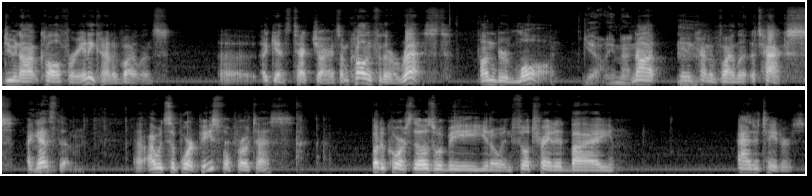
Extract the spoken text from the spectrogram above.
do not call for any kind of violence uh, against tech giants. I'm calling for their arrest under law. Yeah, amen. Not any kind of violent attacks against them. Uh, I would support peaceful protests, but of course those would be you know infiltrated by agitators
